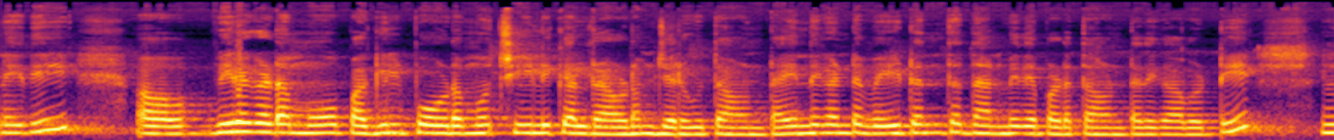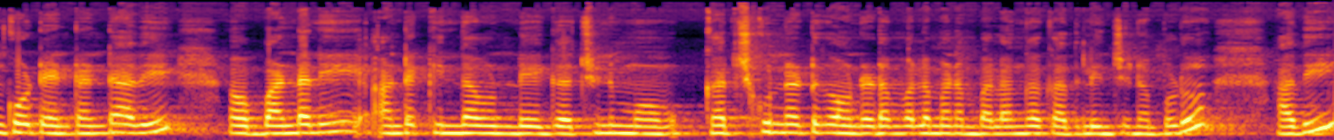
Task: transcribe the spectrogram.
అనేది విరగడము పగిలిపోవడము చీలికలు రావడం జరుగుతూ ఉంటాయి. ఎందుకంటే వెయిట్ అంతా దాని మీదే పడుతూ ఉంటుంది కాబట్టి. ఇంకోటి ఏంటంటే అది బండని అంటే కింద ఉండే గచ్చుని మో- ఖర్చుకున్నట్టుగా ఉండడం వల్ల మనం బలంగా కదిలించినప్పుడు అది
